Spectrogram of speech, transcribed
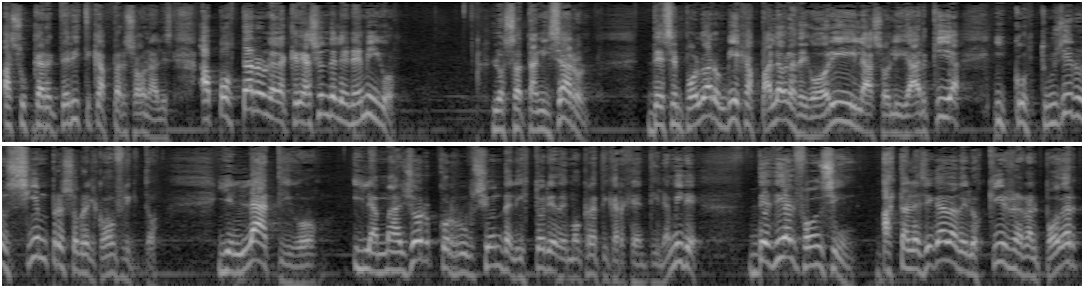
a sus características personales. Apostaron a la creación del enemigo, lo satanizaron, desempolvaron viejas palabras de gorilas, oligarquía y construyeron siempre sobre el conflicto. Y el látigo y la mayor corrupción de la historia democrática argentina. Mire, desde Alfonsín hasta la llegada de los Kirchner al poder,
